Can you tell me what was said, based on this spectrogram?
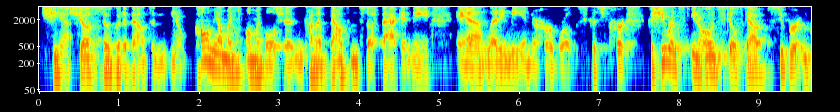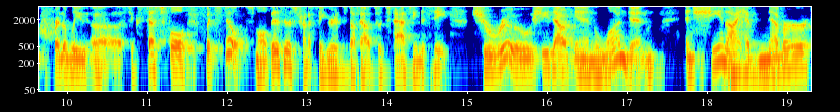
she's Yeah. just so good at bouncing, you know, calling me on my on my bullshit and kind of bouncing stuff back at me and letting me into her world because her because she runs, you know, owns Skill Scout, super incredibly uh, successful, but still small business trying to figure stuff out. So it's fascinating to see. Charu, she's out in London, and she and I have never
